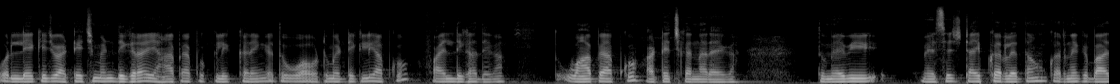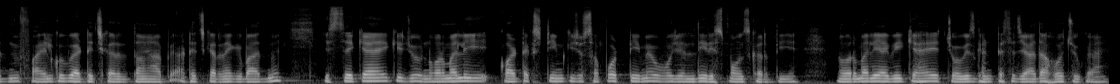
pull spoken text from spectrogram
और लेके जो अटैचमेंट दिख रहा है, यहाँ पे आपको क्लिक करेंगे तो वो ऑटोमेटिकली आपको फ़ाइल दिखा देगा। तो वहाँ पे आपको अटैच करना रहेगा। तो मैं भी मैसेज टाइप कर लेता हूँ, करने के बाद में फ़ाइल को भी अटैच कर देता हूँ यहाँ पे। अटैच करने के बाद में इससे क्या है कि जो नॉर्मली कॉर्टेक्स टीम की जो सपोर्ट टीम है, वो जल्दी रिस्पॉन्स करती है। नॉर्मली अभी क्या है, चौबीस घंटे से ज़्यादा हो चुका है।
